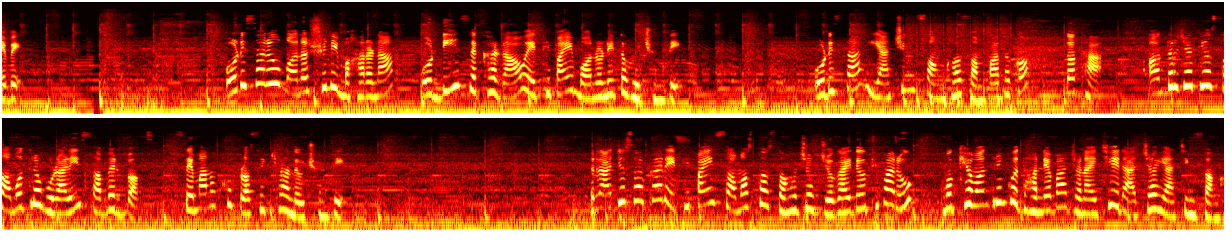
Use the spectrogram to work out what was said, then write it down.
ନେବେ ଓଡ଼ିଶାରୁ ମନସ୍ୱିନୀ ମହାରଣା ଓ ଡି ଶେଖର ରାଓ ଏଥିପାଇଁ ମନୋନୀତ ହୋଇଛନ୍ତି ଓଡ଼ିଶା ୟାଚିଂ ସଂଘ ସମ୍ପାଦକ ତଥା ଅନ୍ତର୍ଜାତୀୟ ସମୁଦ୍ର ବୁଡ଼ାଳି ସବିର ବକ୍ସ ସେମାନଙ୍କୁ ପ୍ରଶିକ୍ଷଣ ଦେଉଛନ୍ତି ରାଜ୍ୟ ସରକାର ଏଥିପାଇଁ ସମସ୍ତ ସହଯୋଗ ଯୋଗାଇ ଦେଉଥିବାରୁ ମୁଖ୍ୟମନ୍ତ୍ରୀଙ୍କୁ ଧନ୍ୟବାଦ ଜଣାଇଛି ରାଜ୍ୟ ୟାଚିଂ ସଂଘ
